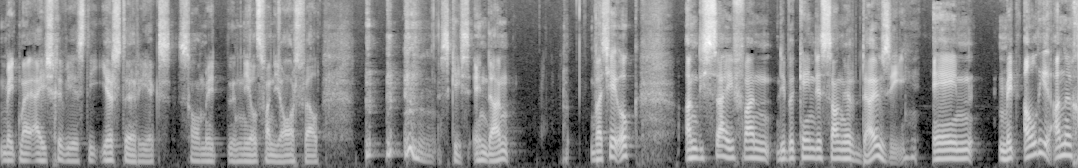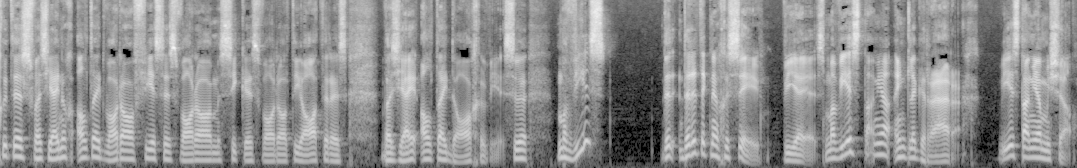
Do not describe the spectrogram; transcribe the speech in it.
met my eis gewees die eerste reeks saam met Niels van Jaarsveld. Skus. En dan was jy ook aan die sy van die bekende sanger Dozy en met al die ander goeters was jy nog altyd waar daar 'n fees is, waar daar musiek is, waar daar teater is, was jy altyd daar gewees. So, maar wie is dit dit het ek nou gesê wie jy is, maar wie is Tanya eintlik regtig? Wie is Tanya Michelle?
